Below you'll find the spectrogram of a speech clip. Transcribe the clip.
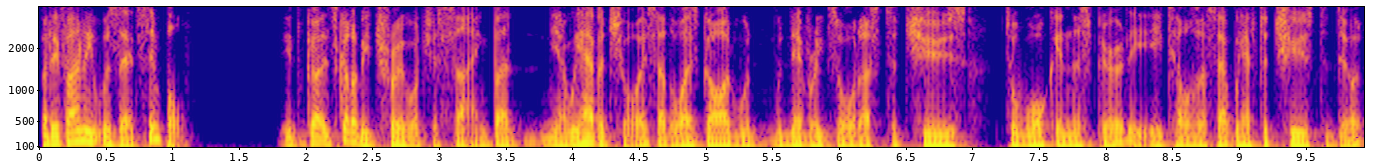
But if only it was that simple. It got, it's got to be true what you're saying. But, you know, we have a choice. Otherwise, God would, would never exhort us to choose to walk in the Spirit. He, he tells us that. We have to choose to do it.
